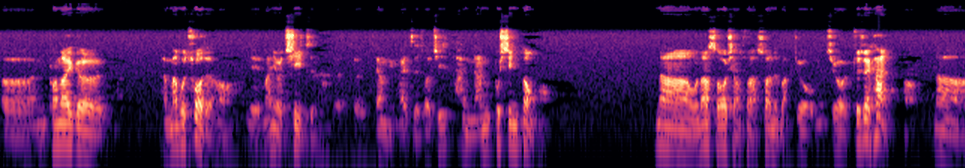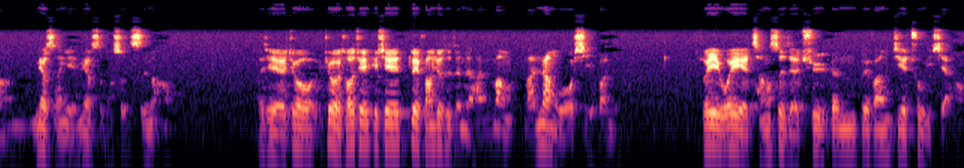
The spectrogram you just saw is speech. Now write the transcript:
呃你碰到一个还蛮不错的哈，也蛮有气质的的这样女孩子的时候，其实很难不心动哦。那我那时候想说啊，算了吧，就我们就追追看啊，那没有成也没有什么损失嘛，哈。而且就就有时候就一些对方就是真的还蛮蛮让我喜欢的。所以我也尝试着去跟对方接触一下哈，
